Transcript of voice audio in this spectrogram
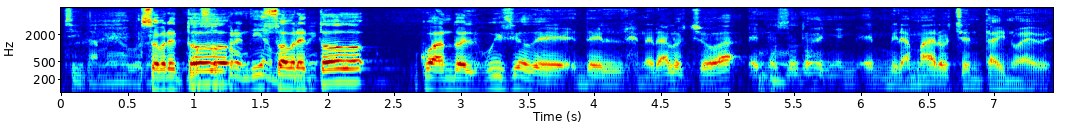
Sí, también ocurrió. Sobre Nos todo, sorprendíamos sobre todo cuando el juicio de- del general Ochoa en nosotros en, en- en Miramar 89.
